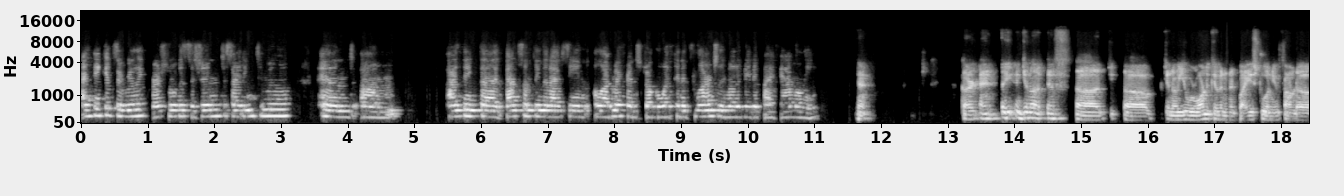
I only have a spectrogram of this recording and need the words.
I think it's a really personal decision deciding to move, and um, I think that that's something that I've seen a lot of my friends struggle with, and it's largely motivated by family. Yeah. Correct. And uh, you know, if uh, uh, you know you would want to give an advice to a new founder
